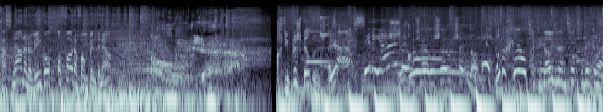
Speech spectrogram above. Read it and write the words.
Ga snel naar de winkel of vodafone.nl. 18 plus speelbus. Ja. Echt serieus? Oh, wat een geld. 18.000. Wat verdikken me.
